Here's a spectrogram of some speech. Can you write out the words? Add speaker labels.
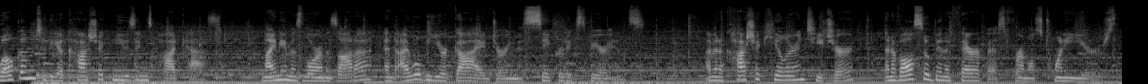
Speaker 1: Welcome to the Akashic Musings podcast. My name is Laura Mazzotta, and I will be your guide during this sacred experience. I'm an Akashic healer and teacher, and have also been a therapist for almost 20 years.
